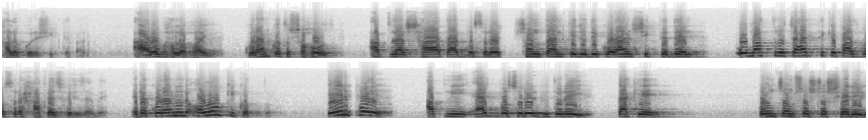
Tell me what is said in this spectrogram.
ভালো করে শিখতে পারবে। আরও ভালো হয়, কোরআন কত সহজ। আপনার সাত, আট বছরের সন্তানকে যদি কোরআন শিখতে দেন ও মাত্র চার থেকে পাঁচ বছরে হাফেজ হয়ে যাবে। এটা কোরআনের অলৌকিকত্ব। এরপরে আপনি এক বছরের ভিতরেই তাকে পঞ্চম, ষষ্ঠ শ্রেণির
